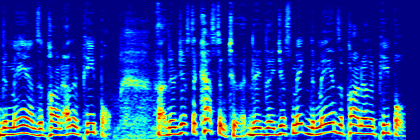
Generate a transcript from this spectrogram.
demands upon other people. Uh, they're just accustomed to it. They, they just make demands upon other people.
